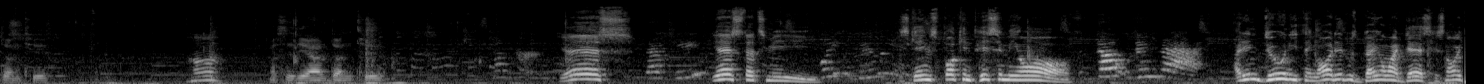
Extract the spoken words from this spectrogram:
Done too. Huh? I said, yeah, I'm done too. Yes! That's you? Yes, that's me. What are you doing? This game's fucking pissing me off. Don't do that. I didn't do anything. All I did was bang on my desk. It's not like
